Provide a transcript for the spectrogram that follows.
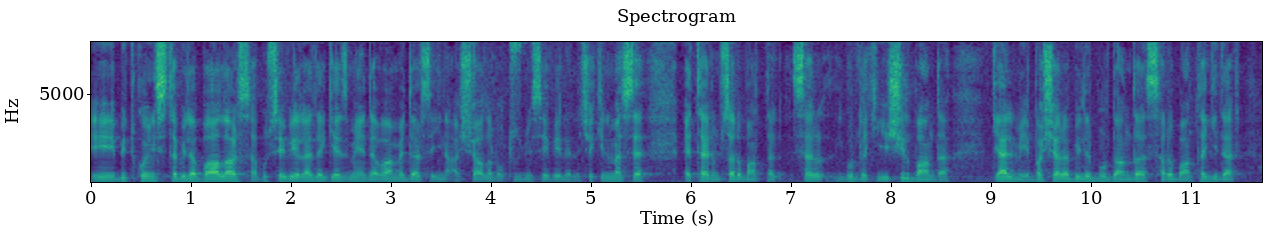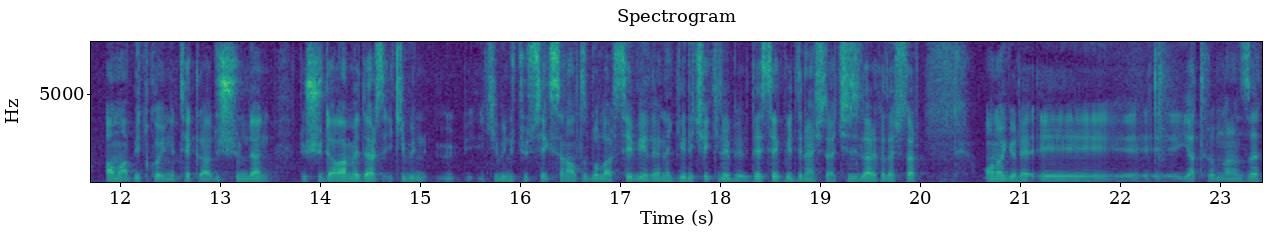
e, Bitcoin stabile bağlarsa bu seviyelerde gezmeye devam ederse yine aşağılara 30 bin seviyelerine çekilmezse Ethereum sarı bantta sarı, buradaki yeşil banda gelmeyi başarabilir. Buradan da sarı banta gider. Ama Bitcoin'in tekrar düşüşünden düşüşü devam ederse 2000, 2386 dolar seviyelerine geri çekilebilir. Destek ve dirençler çizilir arkadaşlar. Ona göre e, yatırımlarınızı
